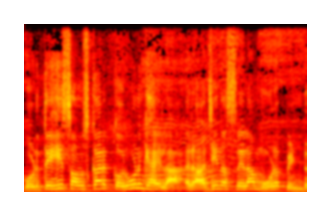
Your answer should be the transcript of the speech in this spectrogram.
कोणतेही संस्कार करून घ्यायला राजी नसलेला मूळ पिंड.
